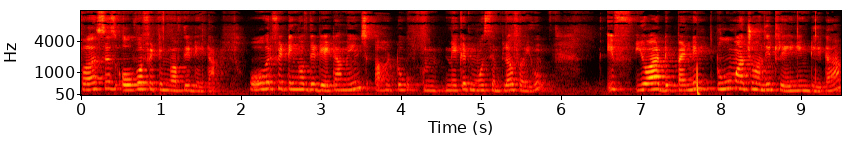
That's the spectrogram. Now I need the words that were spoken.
first is overfitting of the data. Overfitting of the data means uh, to make it more simpler for you. If you are depending too much on the training data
